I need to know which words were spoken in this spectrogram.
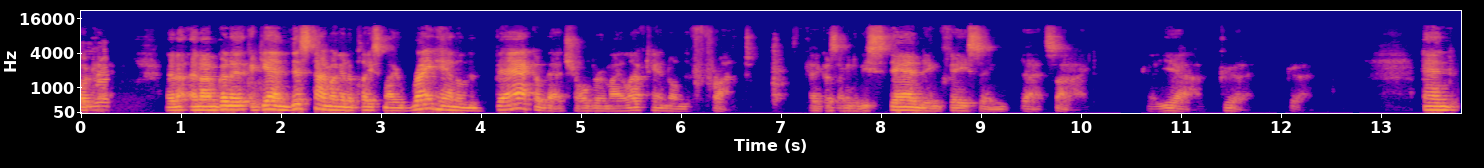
I'm okay. ready and, and I'm going to, again, this time I'm going to place my right hand on the back of that shoulder and my left hand on the front. Okay, because I'm going to be standing facing that side. Okay, yeah, good, good. And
